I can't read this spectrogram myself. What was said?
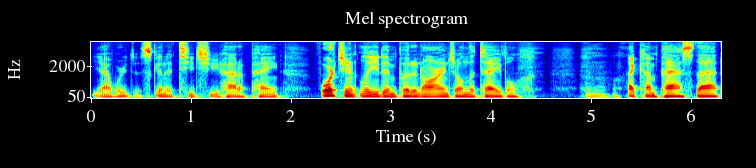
"Yeah, we're just going to teach you how to paint." Fortunately, you didn't put an orange on the table. like I'm past that.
